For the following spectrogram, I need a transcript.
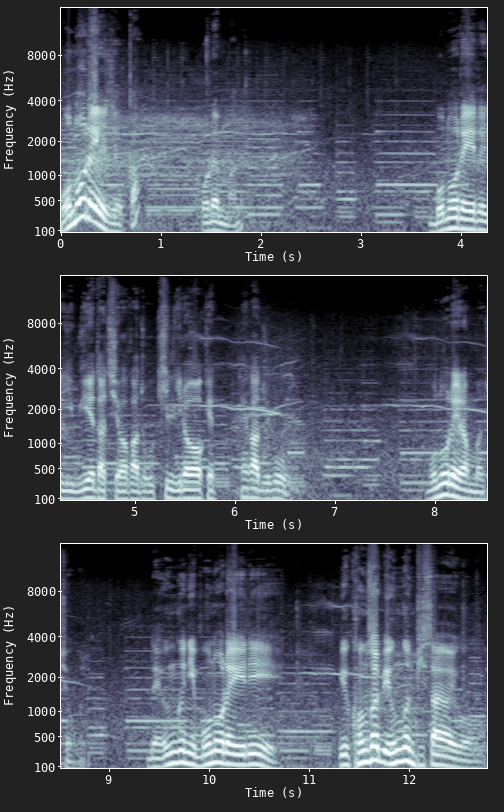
모노레일 지을까? 오랜만에? 모노레일을 이 위에다 지어가지고 길 이렇게 해가지고 모노레일 한번 지어보자 근데 은근히 모노레일이 이거 건설비 은근 비싸요 이거.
